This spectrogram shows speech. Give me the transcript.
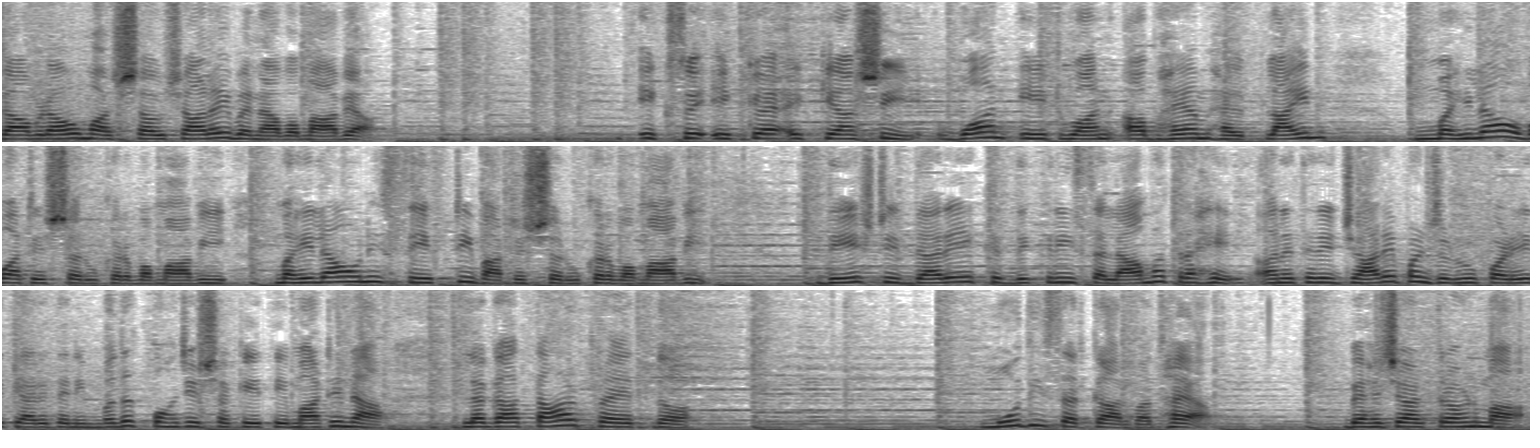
ગામડાઓમાં શૌચાલય બનાવવામાં આવ્યા. એકસો એક્યાસી one eight one Abhayam helpline મહિલાઓ માટે શરૂ કરવામાં આવી. મહિલાઓની સેફટી માટે શરૂ કરવામાં આવી. દેશની દરેક દીકરી સલામત રહે અને તેને જ્યારે પણ જરૂર પડે ત્યારે તેની મદદ પહોંચી શકે તે માટેના લગાતાર પ્રયત્ન મોદી સરકારમાં થયા. બે હજાર ત્રણમાં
